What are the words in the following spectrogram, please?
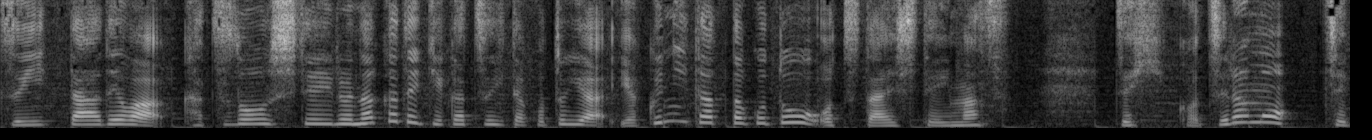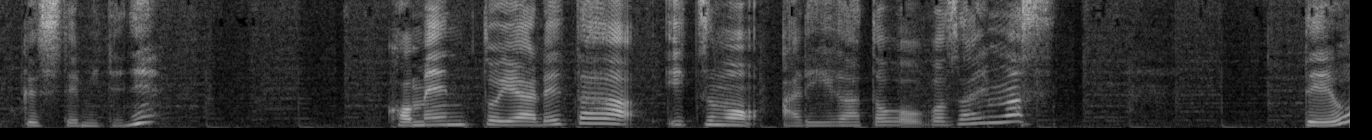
ツイッターでは活動している中で気がついたことや役に立ったことをお伝えしています。ぜひこちらもチェックしてみてね。コメントやレターいつもありがとうございます。では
